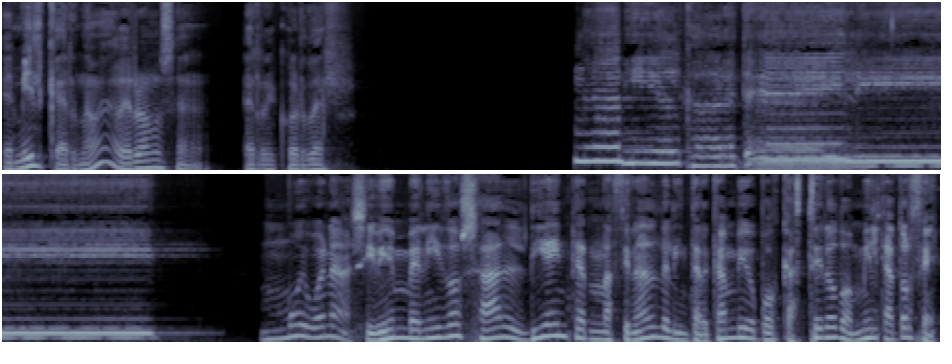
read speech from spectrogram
Emilcar, ¿no? A ver, vamos a, a recordar. Muy buenas y bienvenidos al Día Internacional del Intercambio Podcastero 2014.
